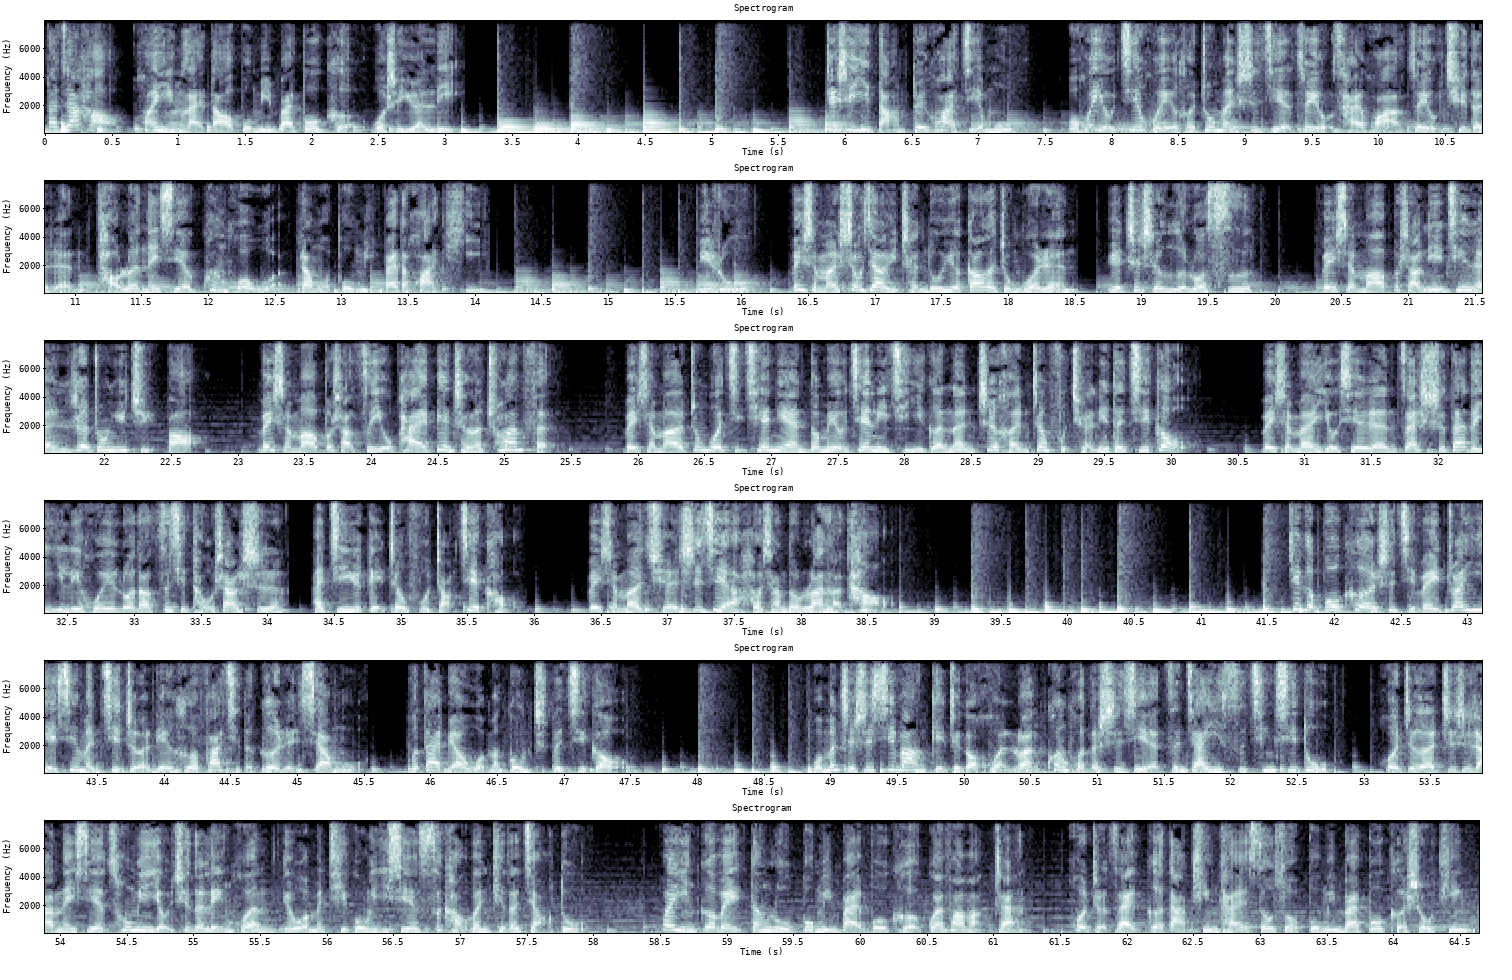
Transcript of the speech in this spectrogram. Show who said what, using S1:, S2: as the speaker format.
S1: 大家好，欢迎来到不明白播客，我是袁丽。这是一档对话节目，我会有机会和中文世界最有才华、最有趣的人讨论那些困惑我、让我不明白的话题。比如，为什么受教育程度越高的中国人越支持俄罗斯？为什么不少年轻人热衷于举报？为什么不少自由派变成了川粉？为什么中国几千年都没有建立起一个能制衡政府权力的机构？为什么有些人在时代的一粒灰落到自己头上时，还急于给政府找借口？为什么全世界好像都乱了套？这个播客是几位专业新闻记者联合发起的个人项目，不代表我们供职的机构。我们只是希望给这个混乱困惑的世界增加一丝清晰度，或者只是让那些聪明有趣的灵魂给我们提供一些思考问题的角度。欢迎各位登录不明白播客官方网站，或者在各大平台搜索“不明白播客”收听。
